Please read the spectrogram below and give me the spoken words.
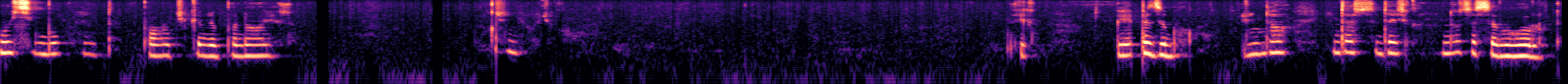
Укусик був, палочки не подають. Я опять забыл. Инда, инда сердечко, ну це все голод.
